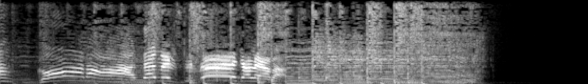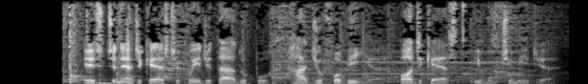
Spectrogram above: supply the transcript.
agora! Até mês que vem, galera! Este Nerdcast foi editado por Radiofobia, podcast e multimídia.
